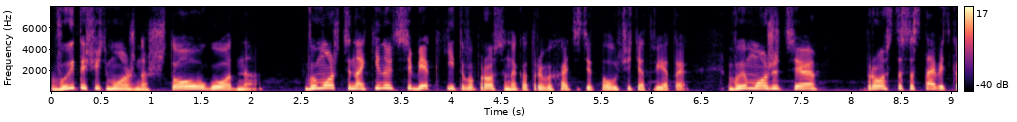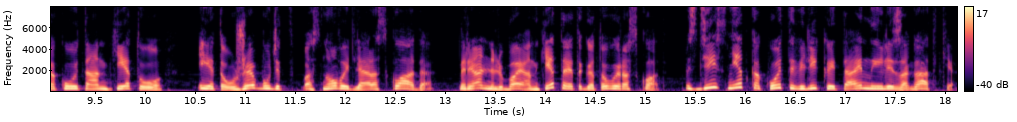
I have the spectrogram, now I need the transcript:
Вытащить можно что угодно. Вы можете накинуть себе какие-то вопросы, на которые вы хотите получить ответы. Вы можете просто составить какую-то анкету, и это уже будет основой для расклада. Реально любая анкета — это готовый расклад. Здесь нет какой-то великой тайны или загадки.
